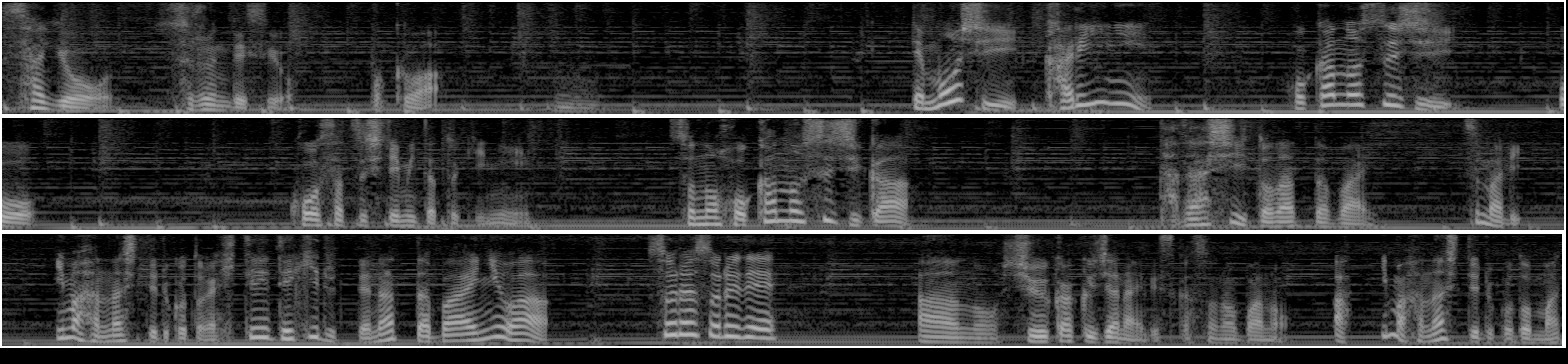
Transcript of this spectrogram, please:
作業をするんですよ僕は。うん、でもし仮に他の筋を考察してみた時にその他の筋が正しいとなった場合つまり今話してることが否定できるってなった場合にはそれはそれであの、収穫じゃないですか、その場の。あ、今話してること間違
